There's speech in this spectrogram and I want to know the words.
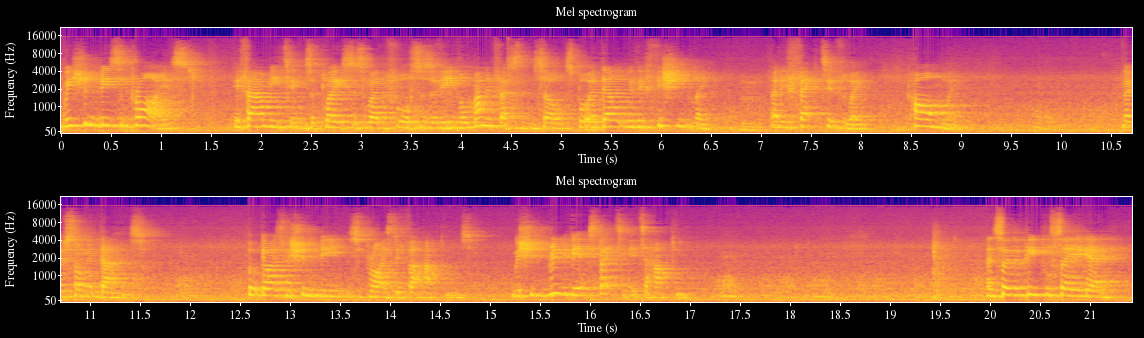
We shouldn't be surprised if our meetings are places where the forces of evil manifest themselves but are dealt with efficiently hmm. and effectively, calmly. No song and dance. But guys, we shouldn't be surprised if that happens. We should really be expecting it to happen. And so the people say again,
